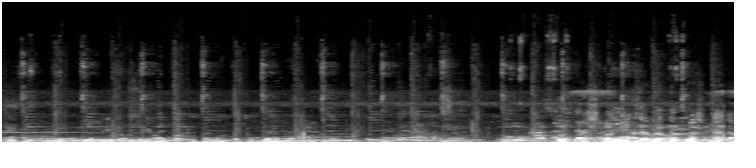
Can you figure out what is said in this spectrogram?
पत्रिका वगैरे नाही पाकिस्तान प्रश्न विचारला त्या प्रश्नाला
